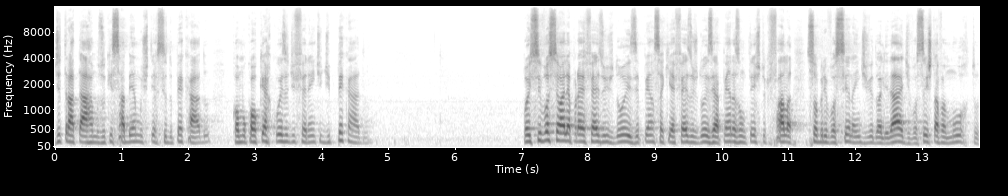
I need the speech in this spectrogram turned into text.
de tratarmos o que sabemos ter sido pecado como qualquer coisa diferente de pecado. Pois se você olha para Efésios 2 e pensa que Efésios 2 é apenas um texto que fala sobre você na individualidade, você estava morto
